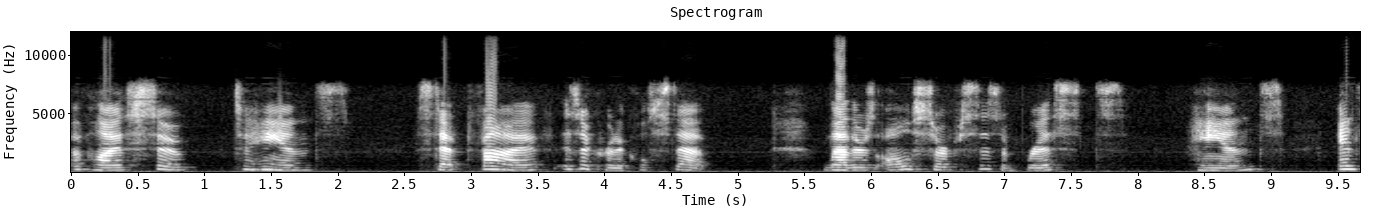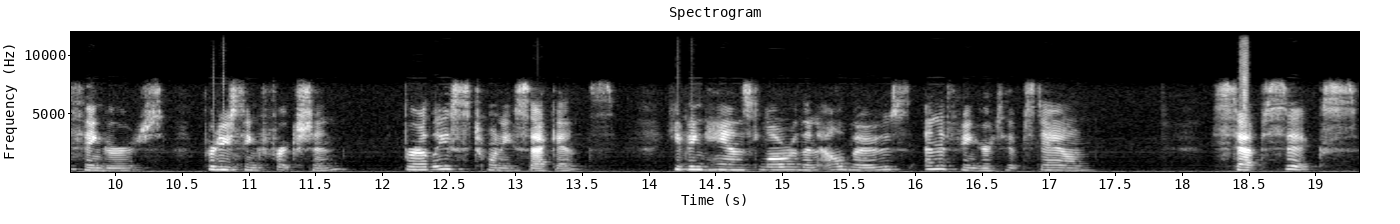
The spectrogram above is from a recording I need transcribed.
Applies soap to hands. Step 5 is a critical step. Lathers all surfaces of wrists, hands, and fingers, producing friction, for at least 20 seconds, keeping hands lower than elbows and the fingertips down. Step 6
